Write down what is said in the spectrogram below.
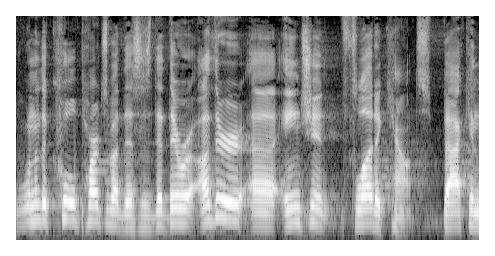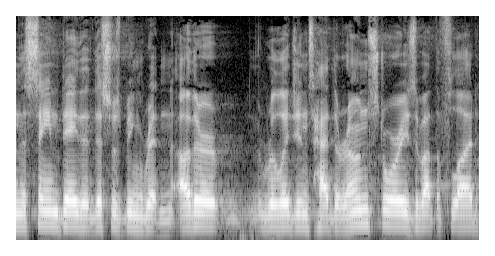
one of the cool parts about this is that there were other uh, ancient flood accounts back in the same day that this was being written. Other religions had their own stories about the flood.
